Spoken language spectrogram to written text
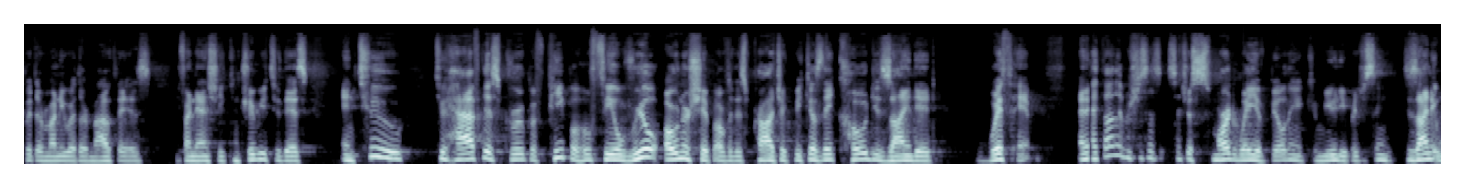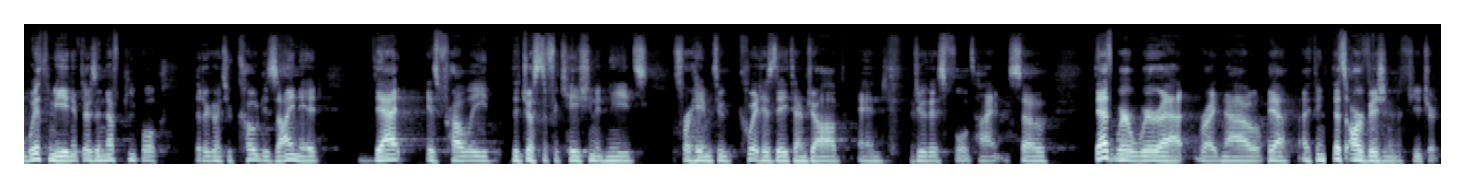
put their money where their mouth is, financially contribute to this. And two, to have this group of people who feel real ownership over this project because they co designed it with him. And I thought that was just such a smart way of building a community, but just saying, design it with me. And if there's enough people that are going to co design it, that is probably the justification it needs for him to quit his daytime job and do this full time. So that's where we're at right now. Yeah, I think that's our vision of the future.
